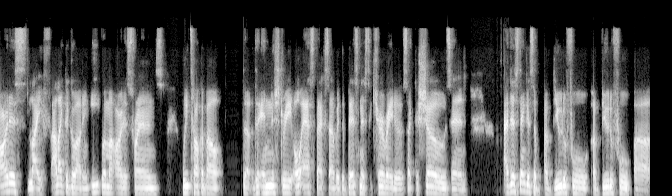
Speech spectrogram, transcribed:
artist life. I like to go out and eat with my artist friends. We talk about the the industry, all aspects of it, the business, the curators, like the shows, and I just think it's a, a beautiful a beautiful uh,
